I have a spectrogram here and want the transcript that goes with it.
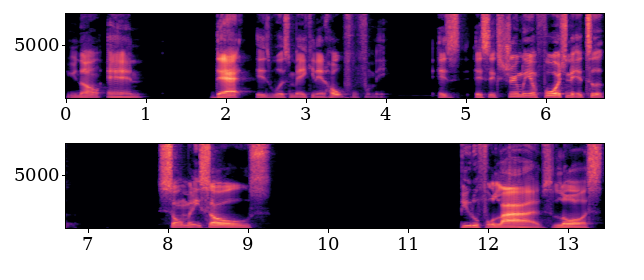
You know, and that is what's making it hopeful for me. It's it's extremely unfortunate it took so many souls beautiful lives lost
